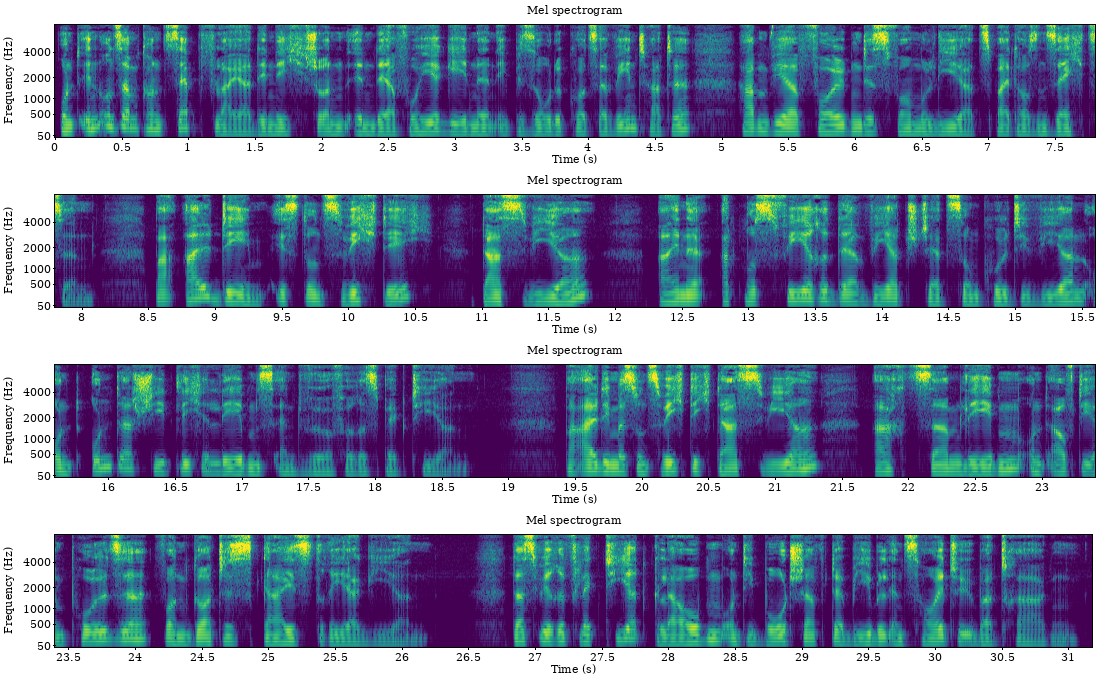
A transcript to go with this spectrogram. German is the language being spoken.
Und in unserem Konzeptflyer, den ich schon in der vorhergehenden Episode kurz erwähnt hatte, haben wir Folgendes formuliert 2016. Bei all dem ist uns wichtig, dass wir eine Atmosphäre der Wertschätzung kultivieren und unterschiedliche Lebensentwürfe respektieren. Bei all dem ist uns wichtig, dass wir achtsam leben und auf die Impulse von Gottes Geist reagieren dass wir reflektiert glauben und die Botschaft der Bibel ins Heute übertragen,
